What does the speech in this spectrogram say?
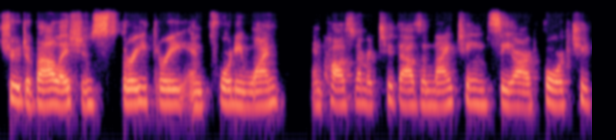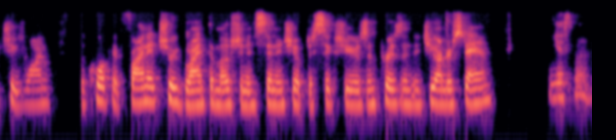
true to violations three, three, and forty-one and cause number two thousand nineteen CR four two two one? The court could find it true, grant the motion and sentence you up to six years in prison. Did you understand? Yes, ma'am.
